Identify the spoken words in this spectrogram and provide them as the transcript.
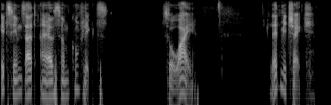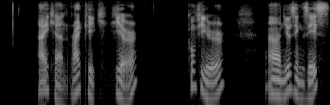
it seems that I have some conflicts. So why? Let me check. I can right click here, configure, and using this,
